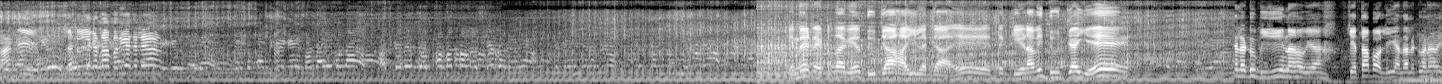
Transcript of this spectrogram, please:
ਹਾਂਜੀ ਲੱਡੂ ਜੀ ਕਿਦਾਂ? ਵਧੀਆ ਚੱਲਿਆ? ਕਹਿੰਦੇ ਟਰੈਕਟਰ ਦਾ ਗੇਅਰ ਦੂਜਾ ਹਾਈ ਲੱਗਾ ਏ ਤੇ ਗੇੜਾ ਵੀ ਦੂਜਾ ਹੀ ਏ। ਤੇ ਲੱਡੂ ਬੀਜੀ ਇੰਨਾ ਹੋ ਗਿਆ। ਚੇਤਾ ਭੁੱਲ ਹੀ ਜਾਂਦਾ ਲੱਡੂ ਹੈ ਨਾ ਬਈ?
